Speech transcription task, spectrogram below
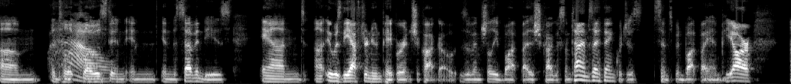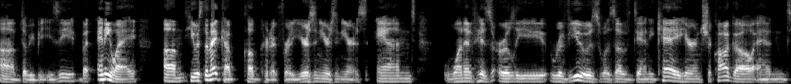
um, until it closed in, in, in the seventies. And, uh, it was the afternoon paper in Chicago. It was eventually bought by the Chicago Sun-Times, I think, which has since been bought by NPR, uh, WBEZ. But anyway, um, he was the nightclub club critic for years and years and years. And, one of his early reviews was of Danny Kaye here in Chicago and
